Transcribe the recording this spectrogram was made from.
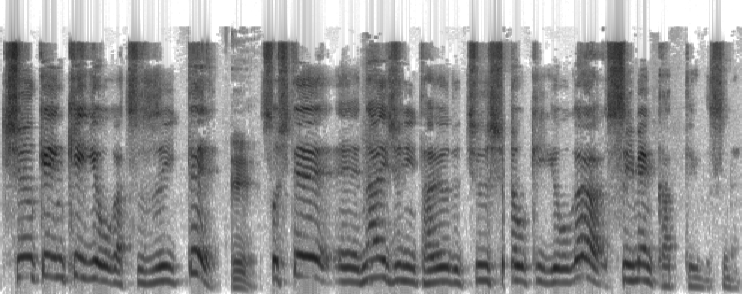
中堅企業が続いて、えそして、えー内需に頼る中小企業が水面下っていうですね、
